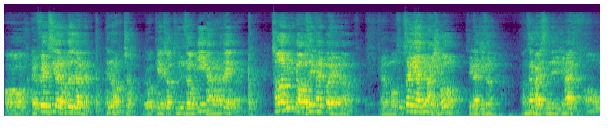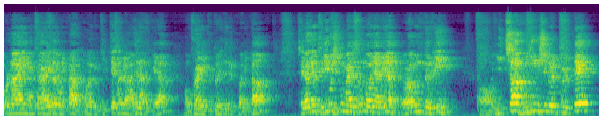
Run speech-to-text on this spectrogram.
어, fx가 0보다 작은 해는 없죠. 이렇게 해서 분석이 가능하다 이거예요. 처음이니까 어색할 거예요. 어, 뭐 속상해하지 마시고 제가 지금 항상 말씀드리지만 어, 온라인 강사가 아니다 보니까 정말 그 깊게 설명하진 않을게요. 어, 오프라인 또 해드릴 거니까 제가 지금 드리고 싶은 말씀은 뭐냐면 여러분들이 어, 2차 무등식을 풀때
